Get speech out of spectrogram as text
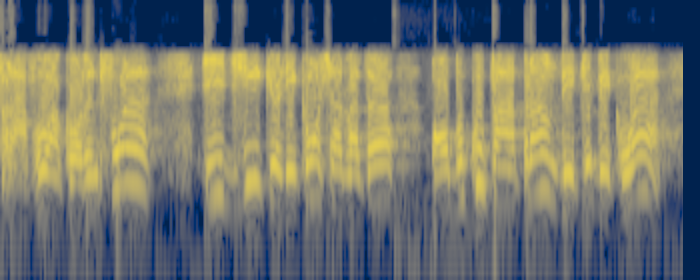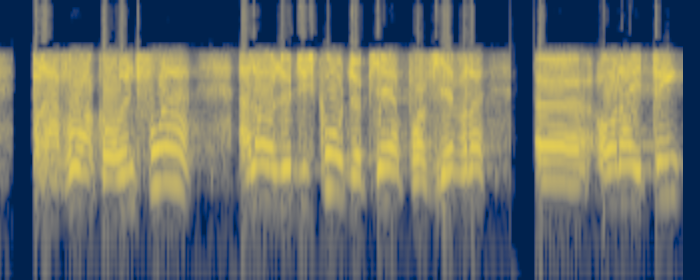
Bravo encore une fois. Il dit que les conservateurs ont beaucoup à apprendre des Québécois. Bravo encore une fois. Alors, le discours de Pierre Poivrièvre euh, aura été,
